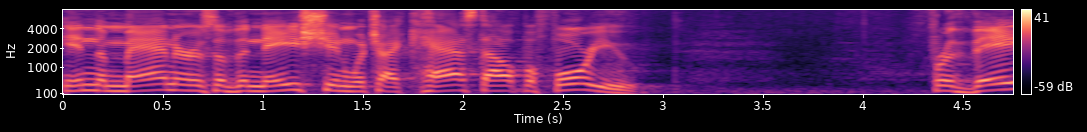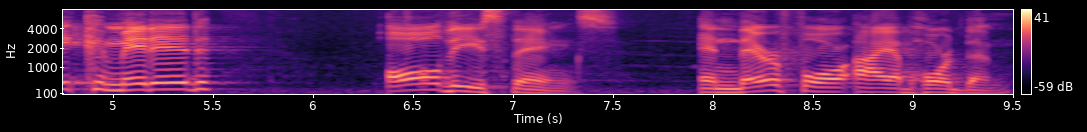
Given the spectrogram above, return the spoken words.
in the manners of the nation which I cast out before you. For they committed all these things, and therefore I abhorred them.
